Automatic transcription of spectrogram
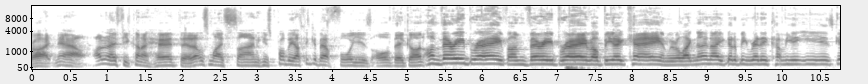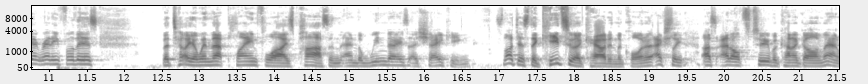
right, now, I don't know you kind of heard there. That was my son. He's probably, I think, about four years old there, going, I'm very brave, I'm very brave, I'll be okay. And we were like, no, no, you've got to be ready, cover your ears, get ready for this. But tell you, when that plane flies past and, and the windows are shaking, it's not just the kids who are cowed in the corner. Actually, us adults too were kind of going, man,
